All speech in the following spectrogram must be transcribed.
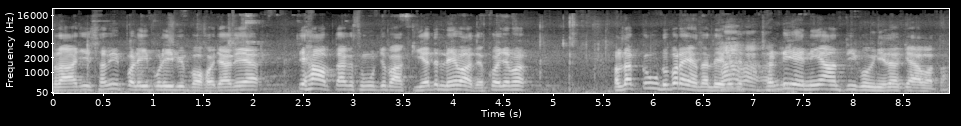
ਰਾਜੀ ਸਭੀ ਪਲੀ ਪੁਲੀ ਵੀ ਬਹੁਤ ਜ਼ਿਆਦੇ ਆ। ਤੇ ਹਫ਼ਤਾ ਤੱਕ ਸੂਣ ਚ ਬਾਕੀ ਆ ਤੇ ਲੇਵਾ ਦੇਖੋ ਜਮਾ ਹਲਦਾ ਘੂਟ ਭਰਿਆ ਜਾਂਦਾ ਲੇਵੇ ਹਾਂ, ਹਾਂ, ਚ। ਹਾਂ। ਠੰਡੀ ਇੰਨੀ ਆ, ਆਂਤੀ ਕੋਈ ਨਹੀਂ ਇਹਦਾ ਕਿਆ ਬਾਤ ਆ।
